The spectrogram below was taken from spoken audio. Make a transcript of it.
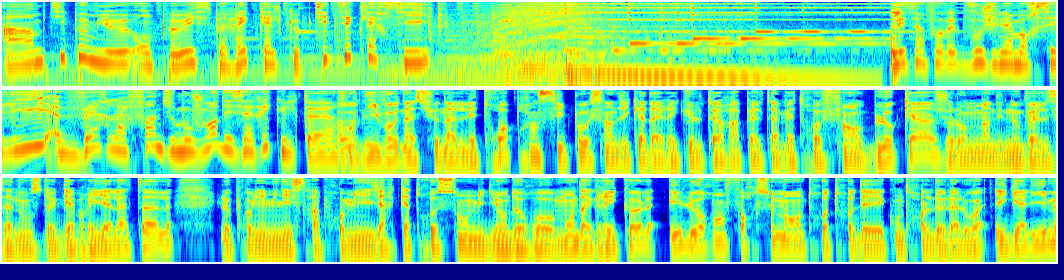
un petit peu mieux. On peut espérer quelques petites éclaircies. Les infos avec vous, Julien Morcelli, vers la fin du mouvement des agriculteurs. Au niveau national, les trois principaux syndicats d'agriculteurs appellent à mettre fin au blocage au lendemain des nouvelles annonces de Gabriel Attal. Le Premier ministre a promis hier 400 millions d'euros au monde agricole et le renforcement, entre autres, des contrôles de la loi Egalim.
